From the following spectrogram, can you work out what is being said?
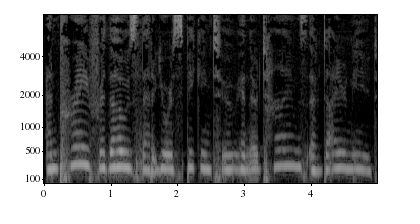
and pray for those that you are speaking to in their times of dire need.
